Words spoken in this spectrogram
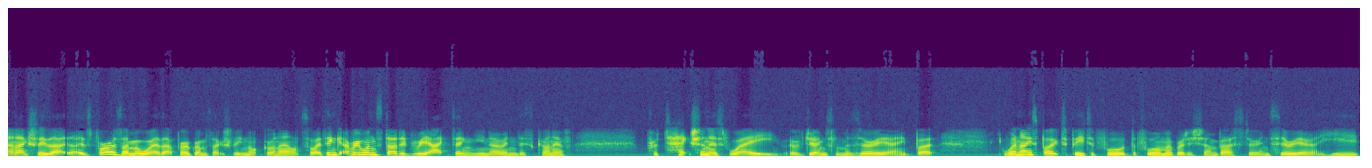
And actually, that, as far as I'm aware, that program's actually not gone out. So I think everyone started reacting, you know, in this kind of protectionist way of James Le Mesurier. But when I spoke to Peter Ford, the former British ambassador in Syria, he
